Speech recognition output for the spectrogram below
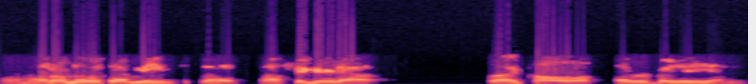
I don't know what that means, but I'll figure it out." So I call everybody, and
